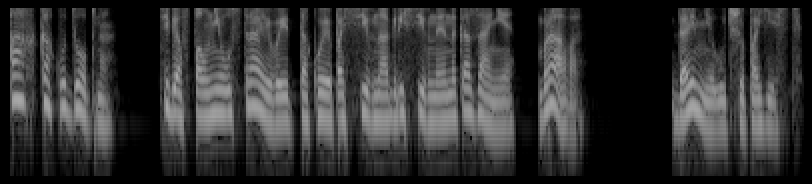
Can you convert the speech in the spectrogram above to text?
«Ах, как удобно. Тебя вполне устраивает такое пассивно-агрессивное наказание. Браво. Дай мне лучше поесть.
